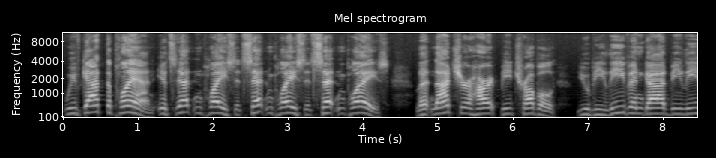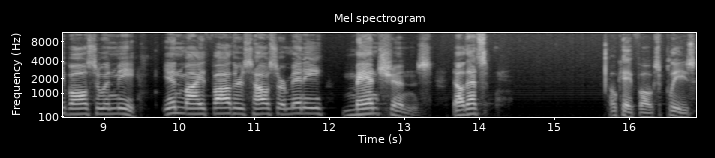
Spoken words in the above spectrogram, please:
We've got the plan. It's set in place. It's set in place. It's set in place. Let not your heart be troubled. You believe in God, believe also in me. In my Father's house are many mansions. Now that's okay, folks, please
